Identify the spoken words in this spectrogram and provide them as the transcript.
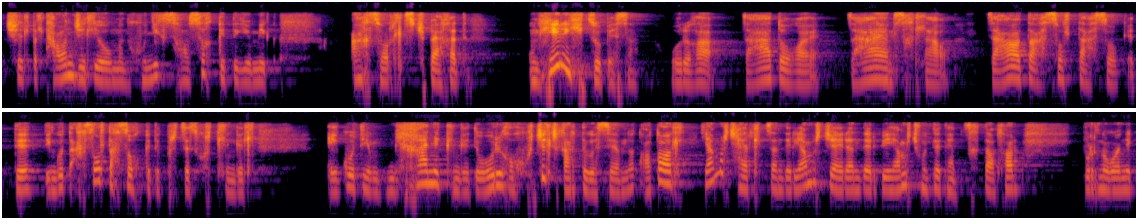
жишээлбэл 5 жилийн өмнө хүнийг сонсох гэдэг юмыг анх суралцж байхад үнэхээр хэцүү байсан. Өөрийгөө заа дуугай, заа амьсгалаа, за одоо асуултаа асуу гэд тий. Тэнгүүд асуулт асуух гэдэг процесс хүртэл ингээл айгуу тийм механик ингээд өөрийгөө хүчилж гардаг байсан юмнууд одоо бол ямар ч харилцаан дээр ямар ч яриан дээр би ямар ч хүнтэй танилцахтай болохоор бүр нөгөө нэг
